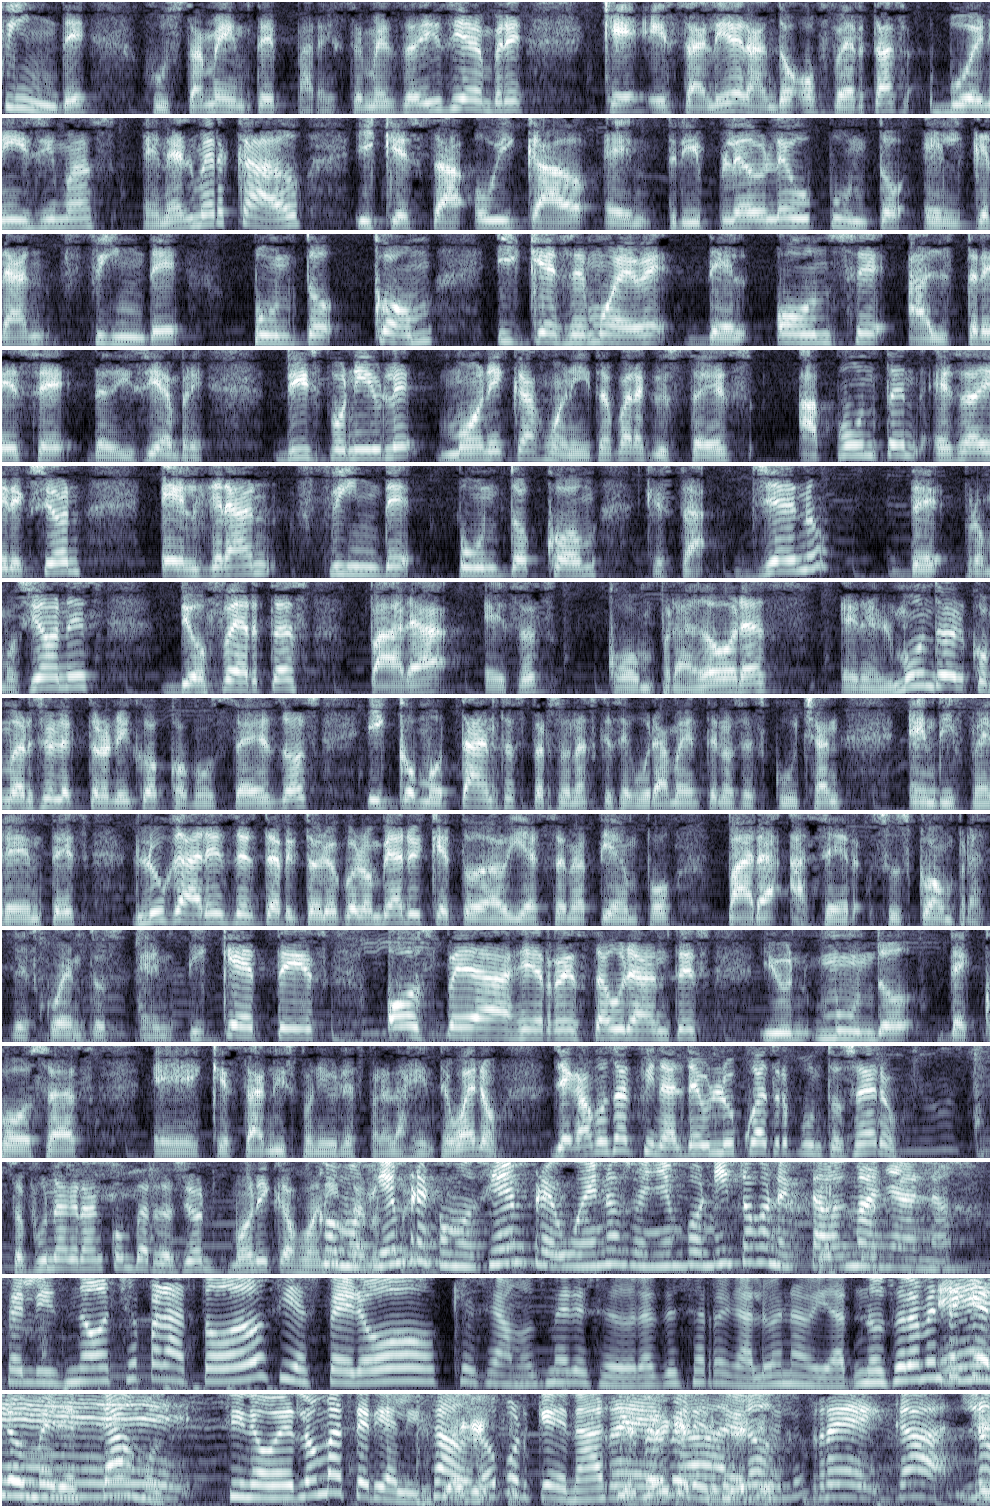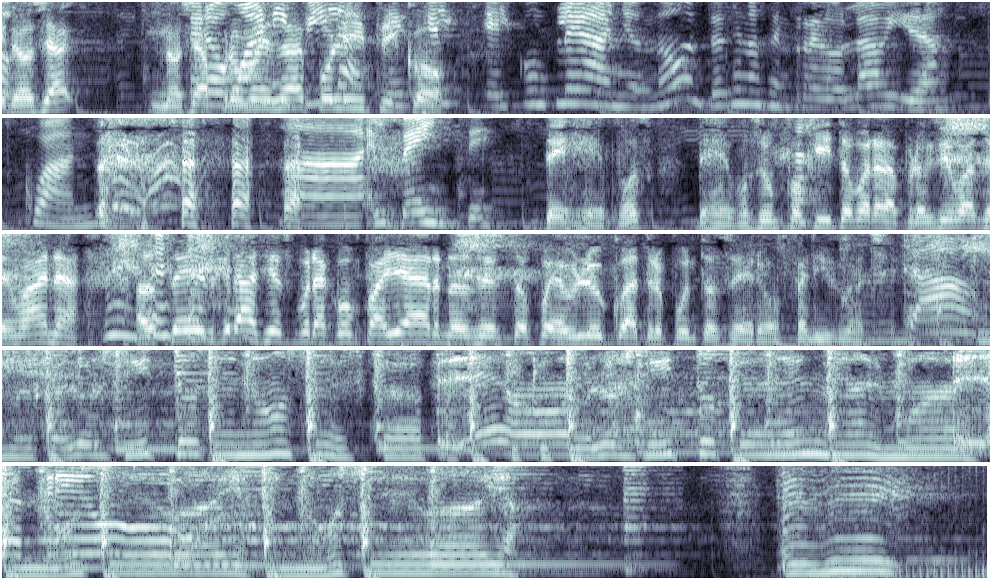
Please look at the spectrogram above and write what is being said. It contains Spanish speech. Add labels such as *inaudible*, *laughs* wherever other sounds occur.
Finde, justamente para este mes de diciembre, que está liderando ofertas buenísimas en el mercado y que está ubicado en www.elgranfinde.com y que se mueve del 11 al 13 de diciembre. Disponible, Mónica, Juanita, para que ustedes apunten esa dirección, elgranfinde.com, que está lleno de promociones, de ofertas para esas compradoras en el mundo del comercio electrónico como ustedes dos y como tantas personas que seguramente nos escuchan en diferentes lugares del territorio colombiano y que todavía están a tiempo para hacer sus compras. Descuentos en tiquetes, hospedaje, restaurantes y un mundo de cosas eh, que están disponibles para la gente. Bueno, llegamos al final de Blue 4.0. Esto fue una gran conversación. Mónica, Juanita. Como siempre, como siempre. Bueno, sueñen bonito, conectados *laughs* mañana. Feliz noche para todos y espero que seamos merecedoras de ese regalo de Navidad. No solamente que lo Eh. merezcamos, sino verlo materializado, ¿no? Porque nada sirve Regalos, merecérselo. Regalos. Que no sea, no sea promesa político. Es que el, el cumpleaños, ¿no? Entonces se nos enredó la vida. ¿Cuándo? *laughs* Ah, el 20. Dejemos, dejemos un poquito para la próxima semana. A ustedes gracias por acompañarnos. Esto fue Blue 4.0. Feliz noche. Como el calorcito se nos escapa y que tu olorcito quede en mi almohada que no se vaya, que no se vaya. Mm-hmm.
